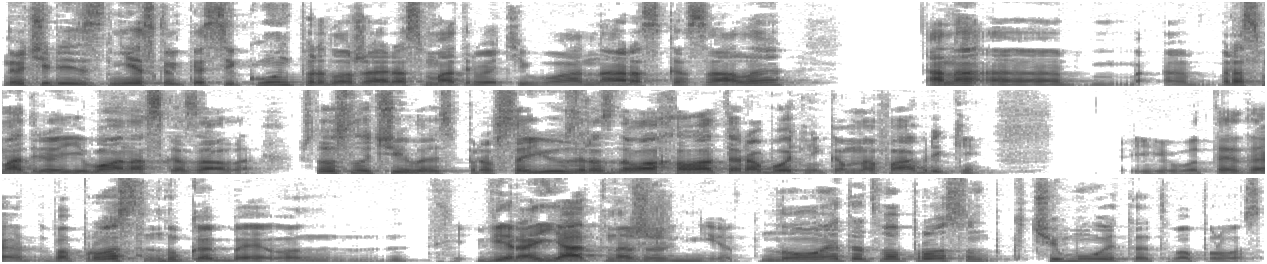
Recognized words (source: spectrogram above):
Но через несколько секунд, продолжая рассматривать его, она рассказала, она, э, э, рассматривая его, она сказала, что случилось, профсоюз раздавал халаты работникам на фабрике? И вот этот вопрос, ну как бы, он, вероятно же нет. Но этот вопрос, он, к чему этот вопрос?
